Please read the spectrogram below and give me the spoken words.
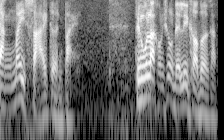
ยังไม่สายเกินไป ถึงเวลาของช่วง Daily Cover ครับ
